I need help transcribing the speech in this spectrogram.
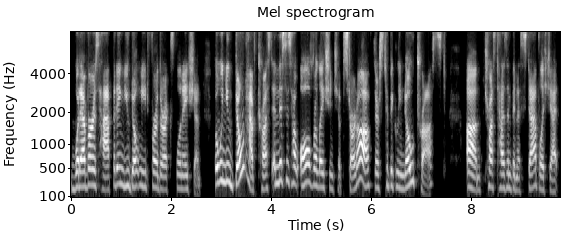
whatever is happening, you don't need further explanation. But when you don't have trust, and this is how all relationships start off, there's typically no trust. Um, trust hasn't been established yet.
